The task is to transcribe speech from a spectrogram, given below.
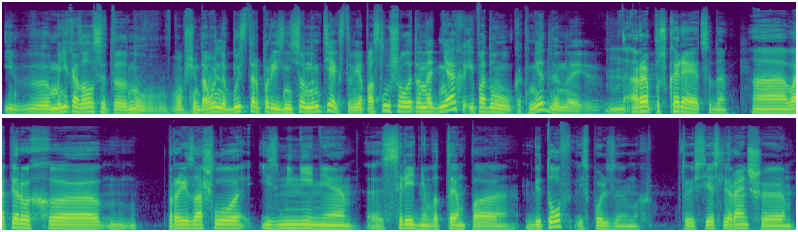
и мне казалось это, ну, в общем, довольно быстро произнесенным текстом. Я послушал это на днях и подумал, как медленно. Рэп ускоряется, да. А, во-первых, э, произошло изменение э, среднего темпа битов, используемых. То есть если раньше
